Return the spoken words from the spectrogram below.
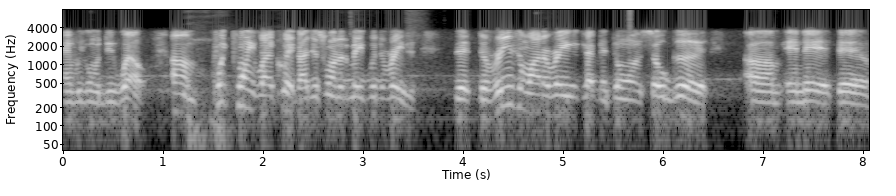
and we're going to do well. Um, quick point, right quick. I just wanted to make with the Ravens. The the reason why the Ravens have been doing so good, um, and they're they're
